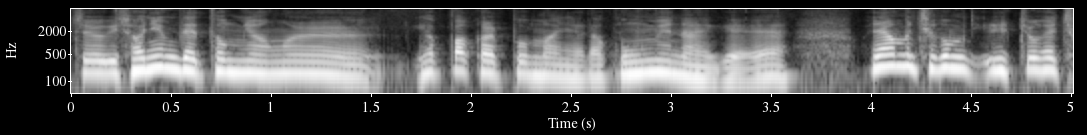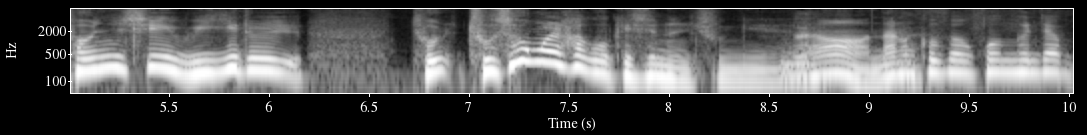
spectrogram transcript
저기 전임 대통령을 협박할 뿐만 아니라 국민에게 왜냐하면 지금 일종의 전시 위기를 조, 조성을 하고 계시는 중이에요. 네. 나는 그거 그건 그냥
